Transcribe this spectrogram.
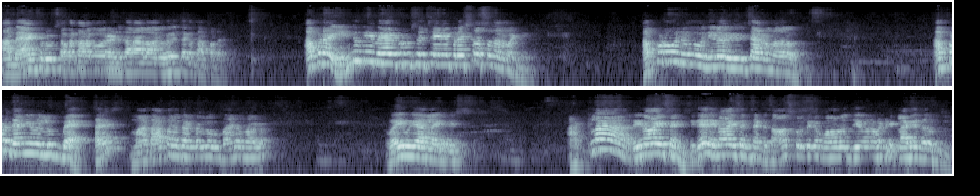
ఆ బ్యాడ్ ఫ్రూట్స్ ఒక తరమో రెండు తరాలు అనుభవించక తప్పదు. అప్పుడు ఎందుకు ఈ బ్యాడ్ ఫ్రూట్స్ వచ్చాయనే ప్రశ్న వస్తుంది అనమాట నీకు. అప్పుడు నువ్వు నీలో విచారణ మొదలవుతుంది. అప్పుడు దెన్ యూ లుక్ బ్యాక్ అరే మా తాతల తండ్రులు బాగానే ఉన్నారు వై వీఆర్ లైక్ దిస్ అట్లా రినాయిసెన్స్ ఇదే రినాయిసెన్స్ అంటే సాంస్కృతిక పునరుజ్జీవనం అంటే ఇట్లాగే జరుగుతుంది.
